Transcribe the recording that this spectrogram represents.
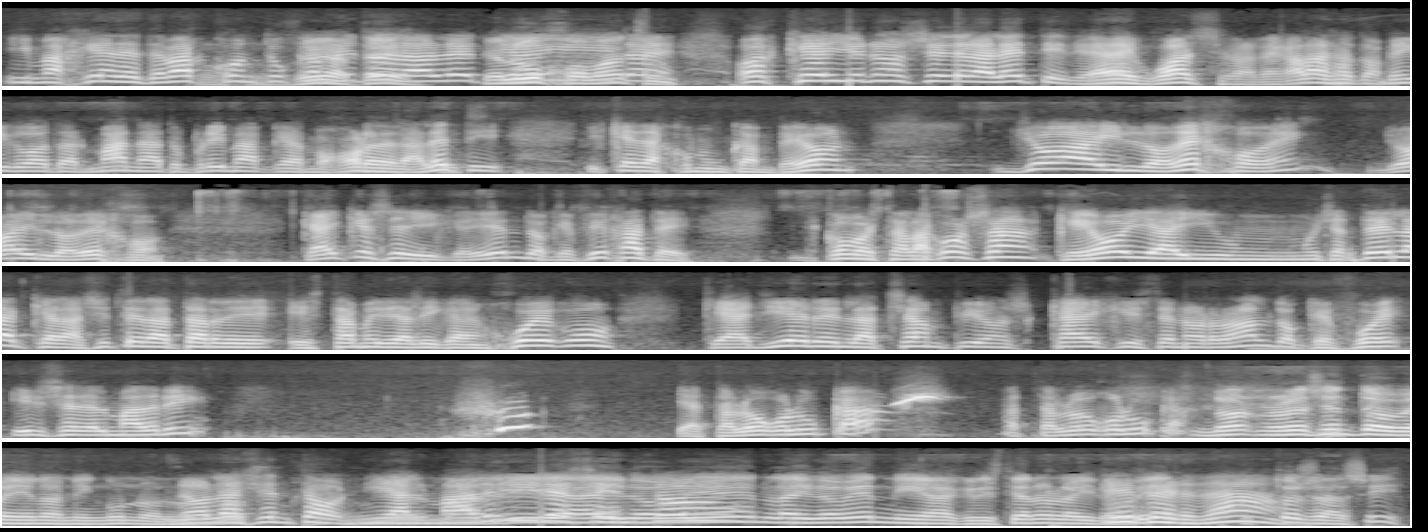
Imagínate, te vas con tu Pues fíjate, camiseta del Atleti. qué lujo, macho. O es que yo no soy del Atleti. Da igual, se la regalas a tu amigo, a tu hermana, a tu prima, que a lo mejor es del Atleti y quedas como un campeón. Yo ahí lo dejo, ¿eh? Yo ahí lo dejo. Que hay que seguir creyendo, que fíjate cómo está la cosa, que hoy hay un- mucha tela, que a las 7 de la tarde está media liga en juego, que ayer en la Champions cae Cristiano Ronaldo, que fue irse del Madrid. Y hasta luego, Luca. Hasta luego, Luca. No, no le sentó bien a ninguno. No le ha sentado ni al al Madrid le sentó. bien, le ha ido bien, ni a Cristiano le ha ido Es bien. verdad. Esto es así.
